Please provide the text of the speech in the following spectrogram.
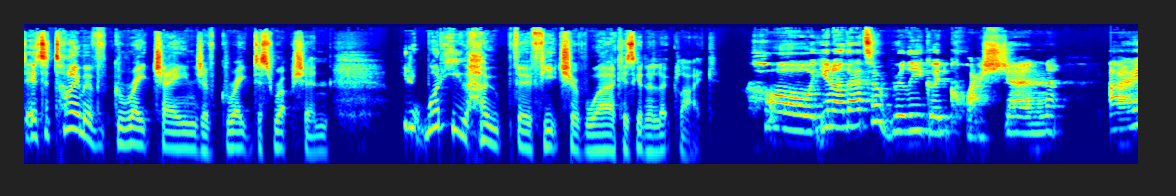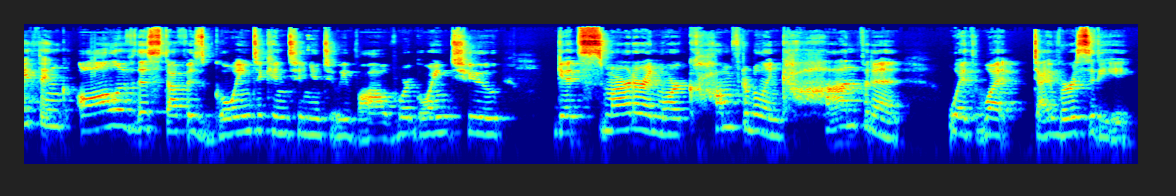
It's a time of great change, of great disruption. What do you hope the future of work is going to look like? Oh, you know, that's a really good question. I think all of this stuff is going to continue to evolve. We're going to get smarter and more comfortable and confident with what diversity,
